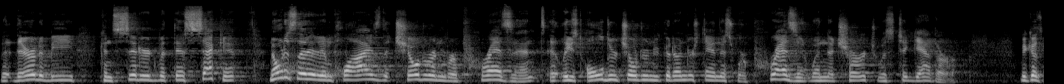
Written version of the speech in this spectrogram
That they're to be considered with this. Second, notice that it implies that children were present, at least older children who could understand this were present when the church was together. Because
